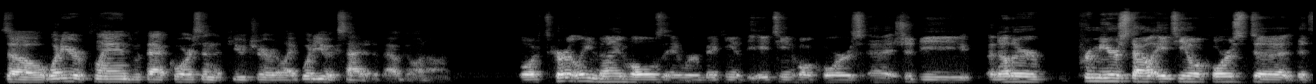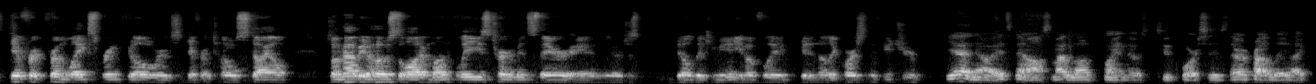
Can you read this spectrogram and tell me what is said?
So what are your plans with that course in the future? Like, what are you excited about going on? Well, it's currently nine holes, and we're making it the 18 hole course. Uh, it should be another premier style 18 hole course to, that's different from Lake Springfield, where it's a different total style. So I'm happy to host a lot of monthlies, tournaments there, and you know just build the community. Hopefully, get another course in the future. Yeah, no, it's been awesome. I love playing those two courses. They're probably like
